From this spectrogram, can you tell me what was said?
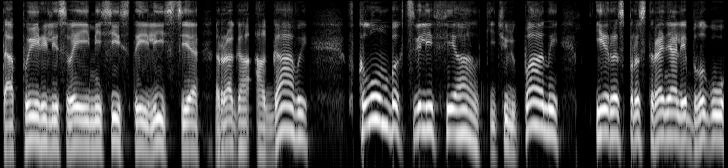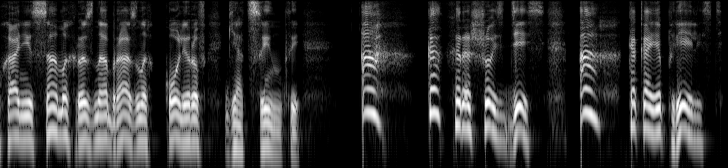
топырили свои мясистые листья рога агавы, в клумбах цвели фиалки, тюльпаны и распространяли благоухание самых разнообразных колеров гиацинты. «Ах, как хорошо здесь! Ах, какая прелесть!»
